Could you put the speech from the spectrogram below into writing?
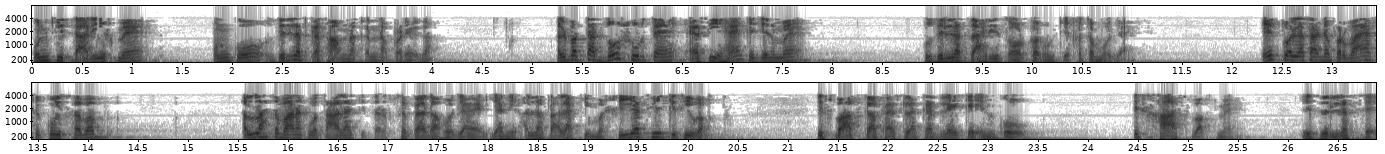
ان کی تاریخ میں ان کو ذلت کا سامنا کرنا پڑے گا۔ البتہ دو صورتیں ایسی ہیں کہ جن میں ذلت ظاہری طور پر ان کی ختم ہو جائے۔ ایک تو اللہ تعالی نے فرمایا کہ کوئی سبب اللہ تبارک و تعالیٰ کی طرف سے پیدا ہو جائے یعنی اللہ تعالیٰ کی مشیت ہی کسی وقت اس بات کا فیصلہ کر لے کہ ان کو اس خاص وقت میں اس ذلت سے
